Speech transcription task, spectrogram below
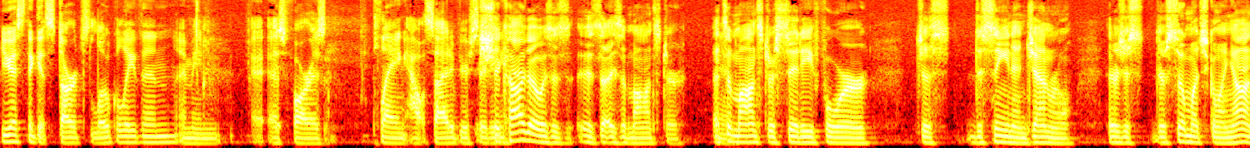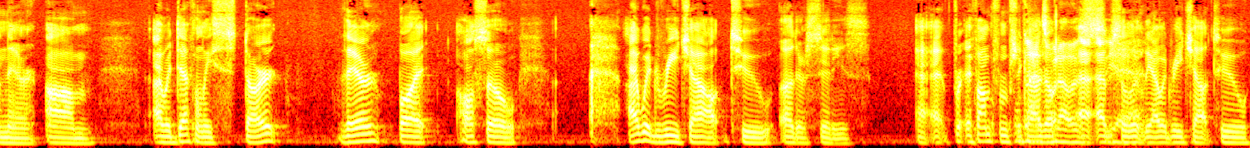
you guys think it starts locally then? I mean, as far as playing outside of your city? Chicago is, is is is a monster. That's Yeah. a monster city for just the scene in general. There's just there's so much going on there. Um, I would definitely start there, but also I would reach out to other cities. For- if I'm from Well, Chicago, that's what I was- absolutely, yeah. I would reach out to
